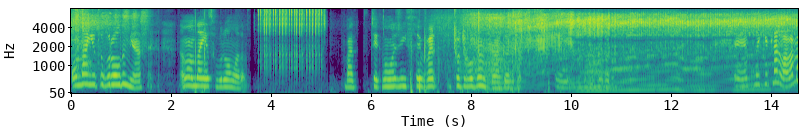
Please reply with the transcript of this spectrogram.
Ondan YouTuber oldum ya. Ama ondan YouTuber olmadım. Ben teknolojiyi seven çocuk olduğum için arkadaşlar. Ee, plaketler var ama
